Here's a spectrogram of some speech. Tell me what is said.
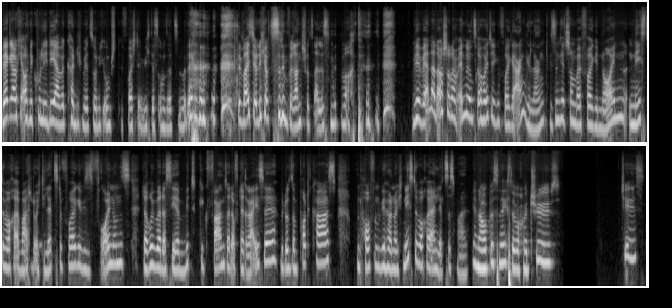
Wäre, glaube ich, auch eine coole Idee, aber könnte ich mir jetzt so nicht vorstellen, wie ich das umsetzen würde. ich weiß ja auch nicht, ob das zu dem Brandschutz alles mitmacht. Wir wären dann auch schon am Ende unserer heutigen Folge angelangt. Wir sind jetzt schon bei Folge 9. Nächste Woche erwartet euch die letzte Folge. Wir freuen uns darüber, dass ihr mitgefahren seid auf der Reise mit unserem Podcast und hoffen, wir hören euch nächste Woche ein letztes Mal. Genau, bis nächste Woche. Tschüss. Tschüss.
